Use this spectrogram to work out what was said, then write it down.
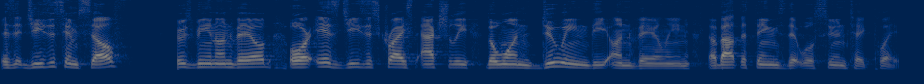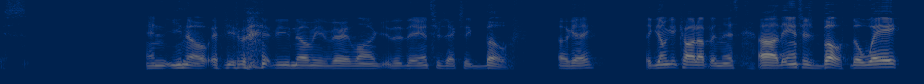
Is it Jesus himself who's being unveiled? Or is Jesus Christ actually the one doing the unveiling about the things that will soon take place? And you know, if you if you know me very long, the, the answer is actually both. Okay, like don't get caught up in this. Uh, the answer is both. The way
